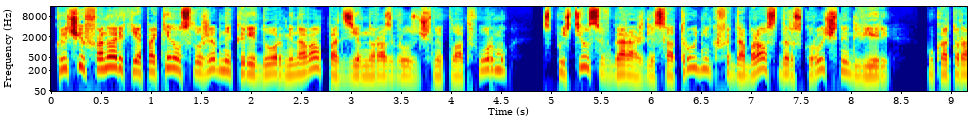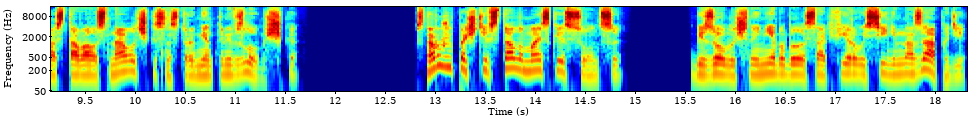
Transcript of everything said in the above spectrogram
Включив фонарик, я покинул служебный коридор, миновал подземную разгрузочную платформу, спустился в гараж для сотрудников и добрался до раскуроченной двери, у которой оставалась наволочка с инструментами взломщика. Снаружи почти встало майское солнце. Безоблачное небо было сапфирово-синим на западе,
